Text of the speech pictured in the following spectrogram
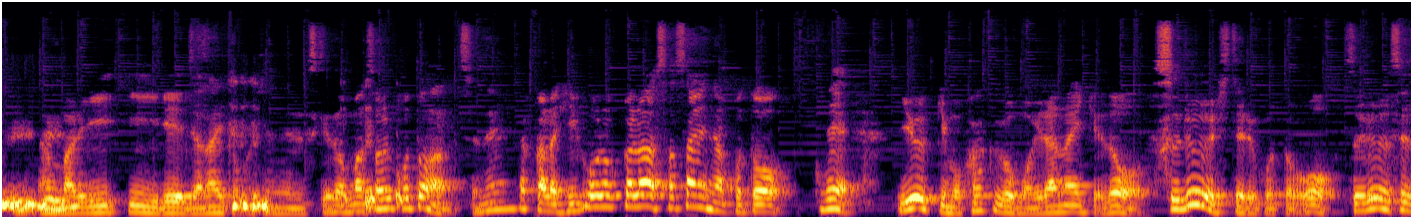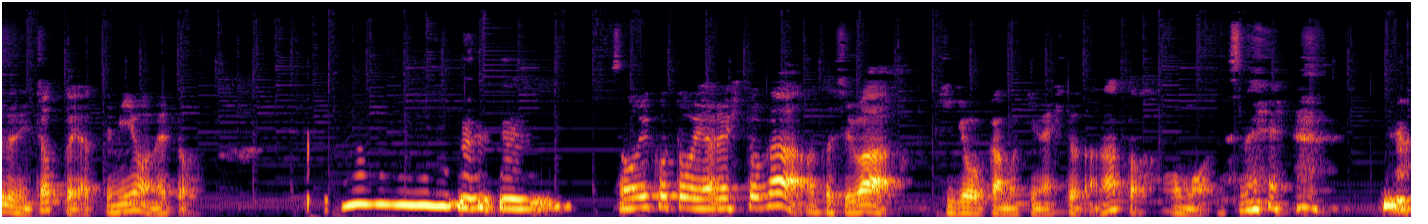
うんうんあんまりいい例じゃないかもしれないですけど、まあそういうことなんですよね。だから日頃から些細なことで勇気も覚悟もいらないけど、スルーしてることをスルーせずにちょっとやってみようねと。うんうんうん。そういうことをやる人が私は起業家向きな人だなと思うんですね。な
